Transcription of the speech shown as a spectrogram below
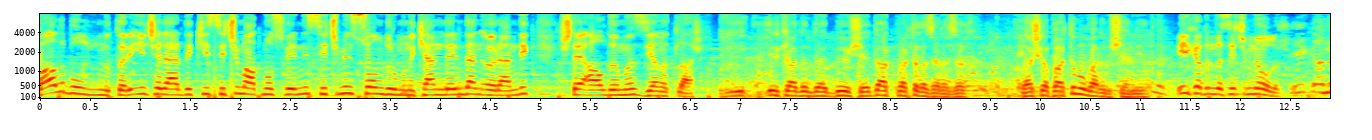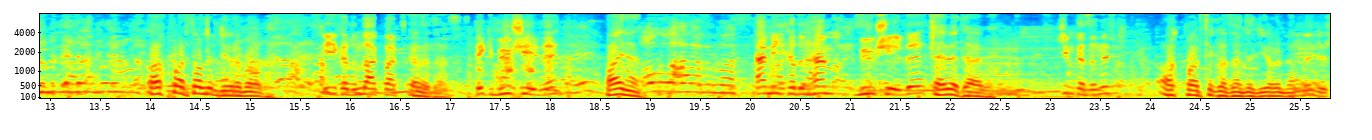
Bağlı bulundukları ilçelerdeki seçim atmosferini, seçimin son durumunu kendilerinden öğrendik. İşte aldığımız yanıtlar. İlk adımda Büyükşehir'de AK Parti kazanacak. Başka parti mi varmış yani? İlk adımda seçim ne olur? AK Parti alır diyorum abi. İlk adımda AK Parti kazanır. Peki Büyükşehir'de Aynen. hem ilk adım hem Büyükşehir'de Evet abi. kim kazanır? AK Parti kazandı diyorum ben. Nedir?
